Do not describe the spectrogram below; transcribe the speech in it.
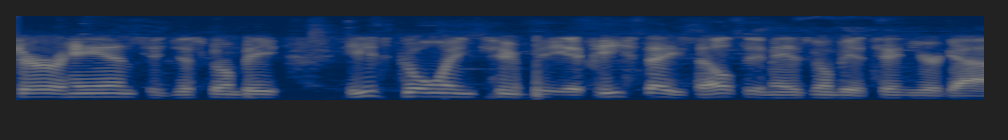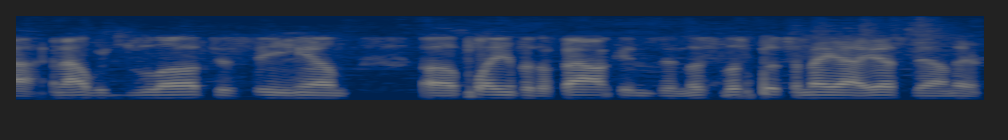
Sure hands. He's just going to be. He's going to be. If he stays healthy, man, he's going to be a ten year guy. And I would love to see him uh, playing for the Falcons. And let's let's put some AIS down there.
